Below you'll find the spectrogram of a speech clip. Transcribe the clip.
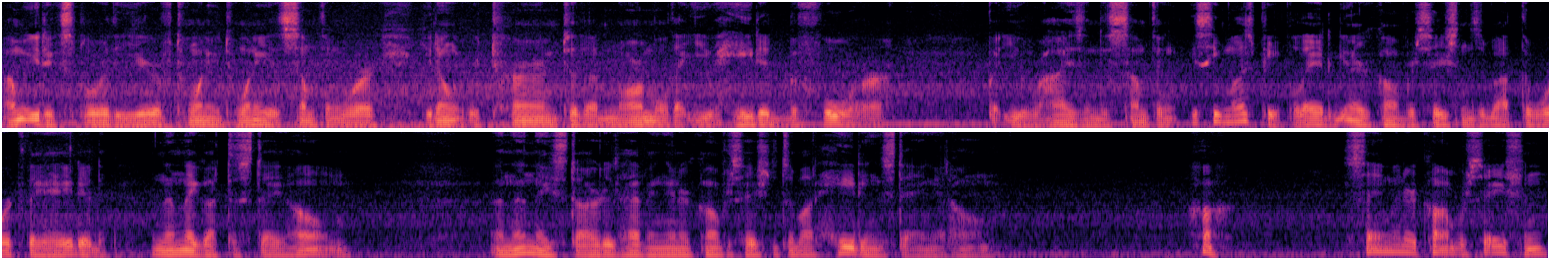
I want you to explore the year of 2020 as something where you don't return to the normal that you hated before, but you rise into something. You see, most people, they had inner conversations about the work they hated, and then they got to stay home. And then they started having inner conversations about hating staying at home. Huh. Same inner conversation,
